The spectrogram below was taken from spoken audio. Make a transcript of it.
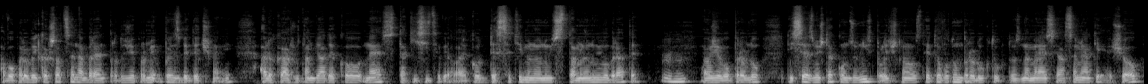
a opravdu vykašlat se na brand, protože pro mě úplně zbytečný a dokážu tam dělat jako ne 100 tisíc, ale jako 10 milionů, 100 milionů obraty. Mm-hmm. Jo, že opravdu, když si vezmeš ta konzumní společnost, je to o tom produktu. To znamená, že já jsem nějaký e-shop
